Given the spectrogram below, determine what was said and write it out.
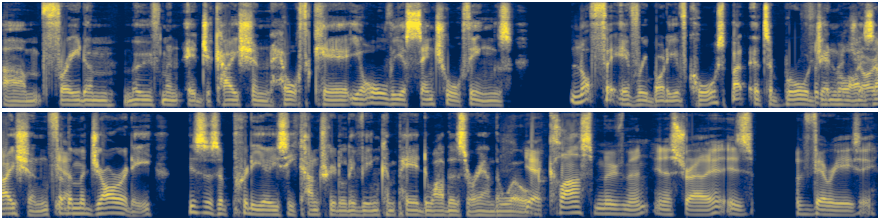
um, freedom, movement, education, healthcare, you know, all the essential things. Not for everybody, of course, but it's a broad For the generalisation. For Yeah. the majority, this is a pretty easy country to live in compared to others around the world. Yeah, class movement in Australia is very easy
